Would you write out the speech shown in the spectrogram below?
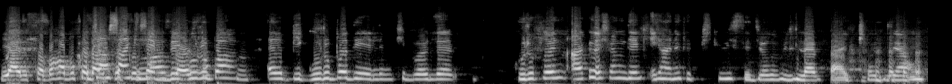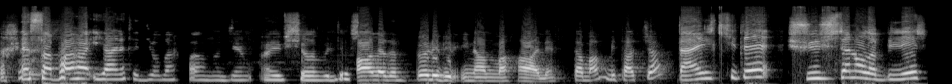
yani sabaha bu kadar Hocam sanki şey bir gruba e, bir gruba diyelim ki böyle grupların arkadaşlarını diyelim ki ihanet etmiş gibi hissediyor olabilirler belki hocam. yani sabaha ihanet ediyorlar falan hocam. Öyle bir şey olabilir. Anladım. Böyle bir inanma hali. Tamam. Mithatcan? Belki de şu yüzden olabilir.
